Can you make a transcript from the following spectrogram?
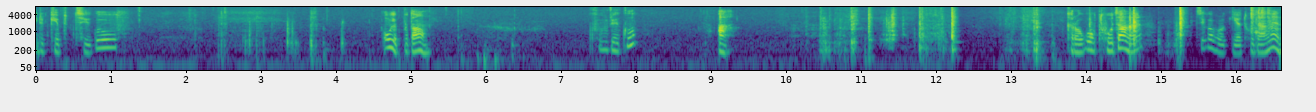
이렇게 붙이고. 오 예쁘다 그리고 아 그러고 도장을 찍어볼게요. 도장은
